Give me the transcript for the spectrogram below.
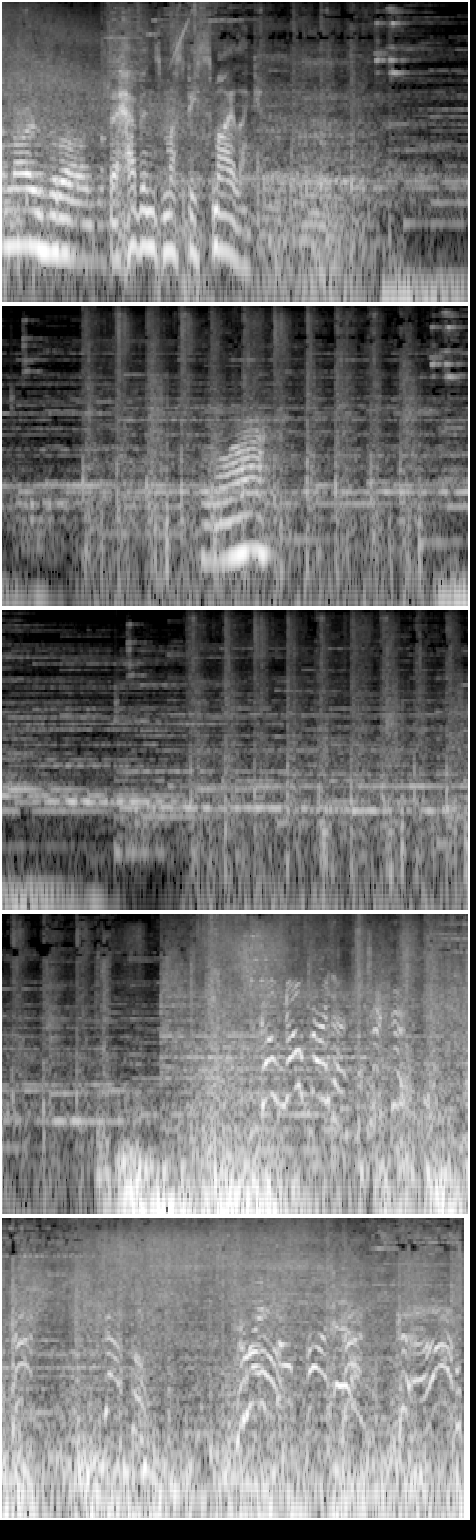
The heavens must be smiling. Vamos. Go no further! Take this! Dazzle! Glacial punch! A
